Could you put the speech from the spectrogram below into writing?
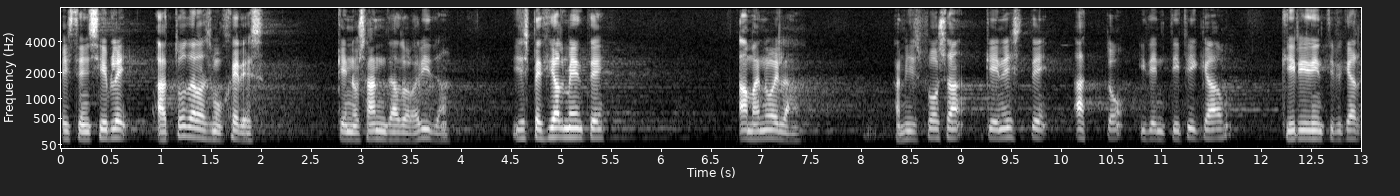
extensible a todas las mujeres que nos han dado la vida. Y especialmente a Manuela, a mi esposa, que en este acto identifica, quiere identificar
